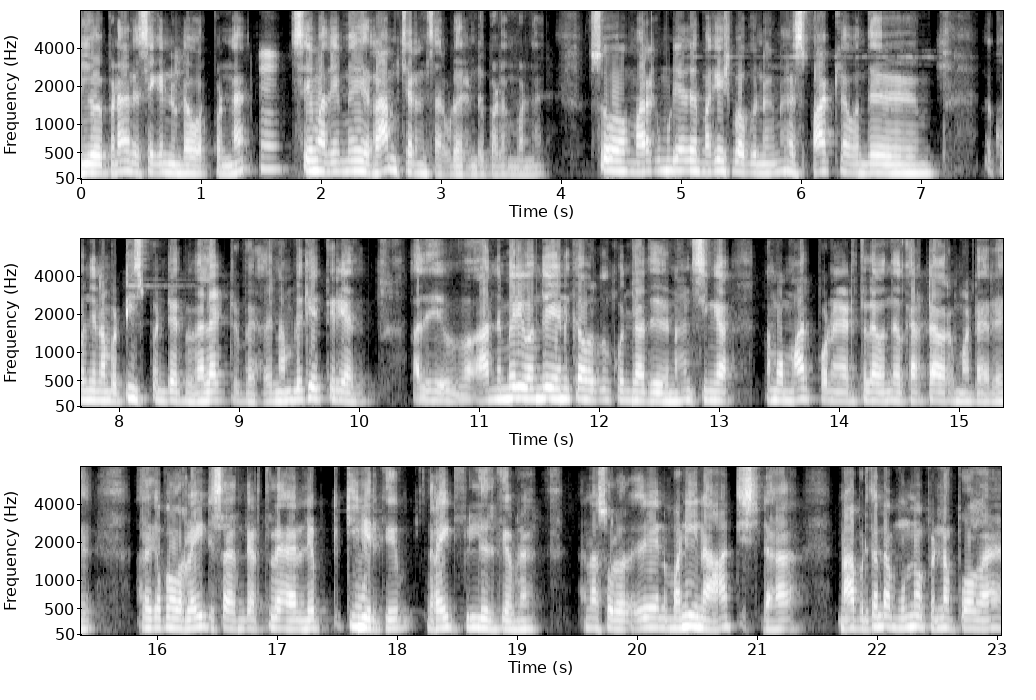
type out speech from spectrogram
டிஓபி பண்ண அதில் செகண்ட் விண்டா ஒர்க் பண்ணேன். சேம் அதே மாதிரி ராம் சரண் சார் கூட ரெண்டு படம் பண்ணேன் ஸோ மறக்க முடியாத மகேஷ் பாபு என்னன்னா ஸ்பாட்டில் வந்து கொஞ்சம் நம்ம டீஸ் பண்ணிட்டே இருப்போம் விளையாட்டு இருப்பார் அது நம்மளுக்கே தெரியாது. அது அந்த மாதிரி வந்து எனக்கு அவருக்கும் கொஞ்சம் அது நான்சிங்காக நம்ம மார்க் பண்ண இடத்துல வந்து கரெக்டாக வர மாட்டார் அதுக்கப்புறம் ஒரு லைட்டு சார் இந்த இடத்துல லெஃப்ட் கீ இருக்குது ரைட் ஃபில் இருக்குது அப்படின்னு நான் சொல்லுவார் ஏ மணி நான் ஆர்டிஸ்டா நான் அப்படி தாண்டா முன்ன பின்ன போவேன்.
